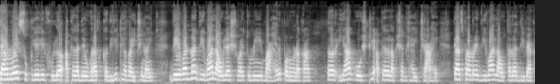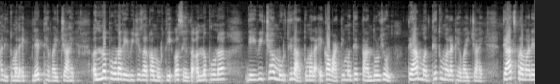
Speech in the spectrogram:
त्यामुळे सुकलेली फुलं आपल्याला देवघरात कधीही ठेवायची नाही. देवांना दिवा लावल्याशिवाय तुम्ही बाहेर पडू नका. तर या गोष्टी आपल्याला लक्षात घ्यायच्या आहे. त्याचप्रमाणे दिवा लावताना दिव्याखाली तुम्हाला एक प्लेट ठेवायची आहे. अन्नपूर्णा देवीची जर का मूर्ती असेल तर अन्नपूर्णा देवीच्या मूर्तीला तुम्हाला एका वाटीमध्ये तांदूळ घेऊन त्यामध्ये तुम्हाला ठेवायचे आहे. त्याचप्रमाणे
